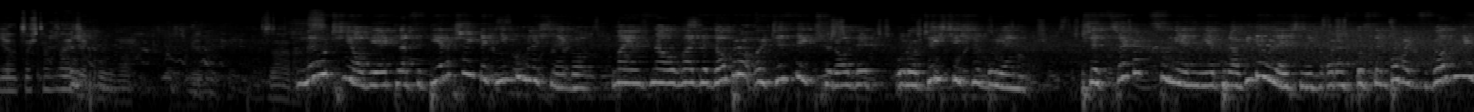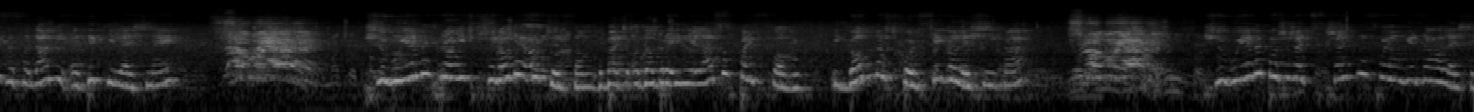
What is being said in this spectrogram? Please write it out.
Nie, coś tam znajdzie, kurwa. Zaraz. My uczniowie klasy pierwszej technikum leśnego, mając na uwadze dobro ojczystej przyrody, uroczyście ślubujemy przestrzegać sumiennie prawideł leśnych oraz postępować zgodnie z zasadami etyki leśnej. Ślubujemy chronić przyrodę ojczystą, dbać o dobre imię lasów państwowych i godność polskiego leśnika. Ślubujemy poszerzać skrzętnie swoją wiedzę o lesie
